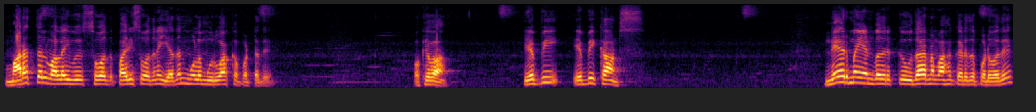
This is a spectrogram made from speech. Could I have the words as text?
மறத்தல் வளைவு சோத பரிசோதனை எதன் மூலம் உருவாக்கப்பட்டது? ஓகேவா? எபி எபிகான்ஸ். நேர்மை என்பதற்கு உதாரணமாக கருதப்படுவது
